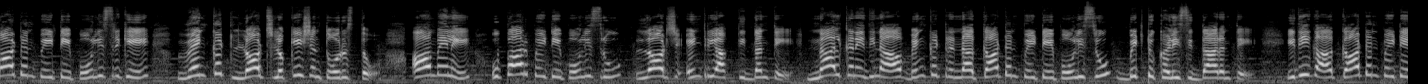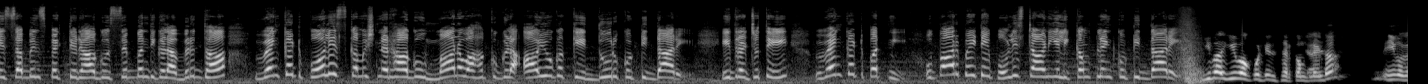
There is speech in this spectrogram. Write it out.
ಕಾಟನ್ ಪೇಟೆ ಪೊಲೀಸರಿಗೆ ವೆಂಕಟ್ ಲಾಡ್ಜ್ ಲೊಕೇಶನ್ ತೋರಿಸ್ತು. ಆಮೇಲೆ ಉಪಾರ್ಪೇಟೆ ಪೊಲೀಸರು ಲಾಡ್ಜ್ ಎಂಟ್ರಿ ಆಗ್ತಿದ್ದಂತೆ. ನಾಲ್ಕನೇ ದಿನ ವೆಂಕಟ್ರನ್ನ ಕಾಟನ್ ಪೇಟೆ ಪೊಲೀಸರು ಬಿಟ್ಟು ಕಳಿಸಿದ್ದಾರಂತೆ. ಇದೀಗ ಕಾಟನ್ ಪೇಟೆ ಸಬ್ ಇನ್ಸ್ಪೆಕ್ಟರ್ ಹಾಗೂ ಸಿಬ್ಬಂದಿಗಳ ವಿರುದ್ಧ ವೆಂಕಟ್ ಪೊಲೀಸ್ ಕಮಿಷನರ್ ಹಾಗೂ ಮಾನವ ಹಕ್ಕುಗಳ ಆಯೋಗಕ್ಕೆ ದೂರು ಕೊಟ್ಟಿದ್ದಾರೆ. ಇದರ ಜೊತೆ ವೆಂಕಟ್ ಪತ್ನಿ ಉಪಾರ್ಪೇಟೆ ಪೊಲೀಸ್ ಠಾಣೆಯಲ್ಲಿ ಕಂಪ್ಲೇಂಟ್ ಕೊಟ್ಟಿದ್ದಾರೆ. ಇವಾಗ ಇವಾಗ ಕೊಟ್ಟಿದ್ದೀವಿ ಸರ್ ಕಂಪ್ಲೇಂಟ್. ಇವಾಗ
